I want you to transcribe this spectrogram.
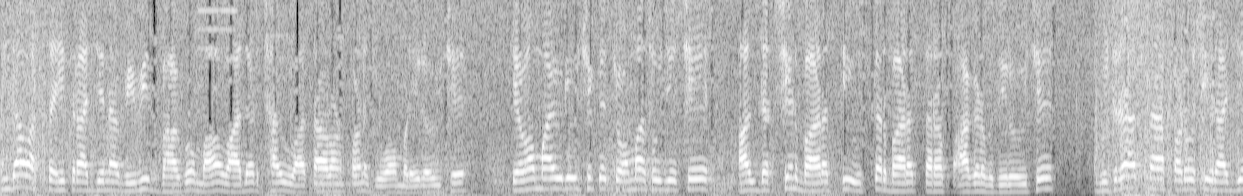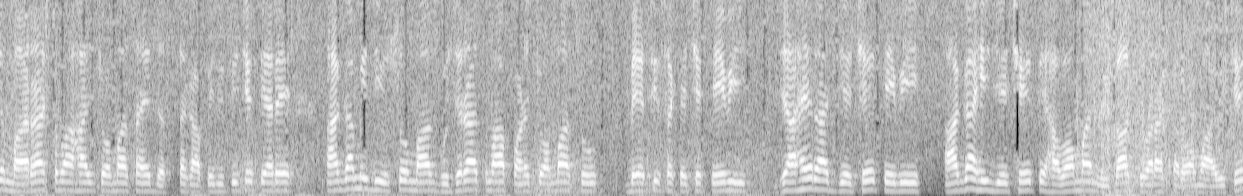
અમદાવાદ સહિત રાજ્યના વિવિધ ભાગોમાં વાદળછાયું વાતાવરણ પણ જોવા મળી રહ્યું છે. કહેવામાં આવી રહ્યું છે કે ચોમાસું જે છે, હાલ દક્ષિણ ભારતથી ઉત્તર ભારત તરફ આગળ વધી રહ્યું છે. ગુજરાતના પડોશી રાજ્ય મહારાષ્ટ્રમાં હાલ ચોમાસાએ દસ્તક આપી દીધી છે. ત્યારે આગામી દિવસોમાં ગુજરાતમાં પણ ચોમાસું બેસી શકે છે તેવી જાહેરાત જે છે, તેવી આગાહી જે છે તે હવામાન વિભાગ દ્વારા કરવામાં આવી છે.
